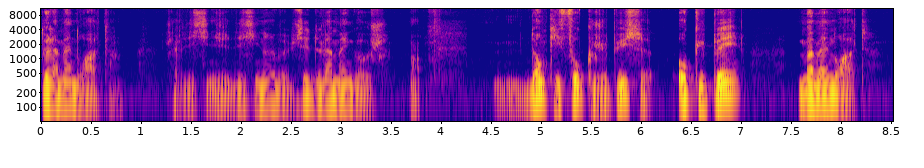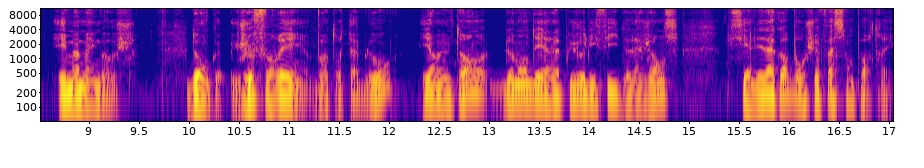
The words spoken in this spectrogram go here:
de la main droite. Je dessine- je dessinerai une publicité de la main gauche. Donc il faut que je puisse occuper ma main droite et ma main gauche. Donc je ferai votre tableau et en même temps demander à la plus jolie fille de l'agence si elle est d'accord pour que je fasse son portrait.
